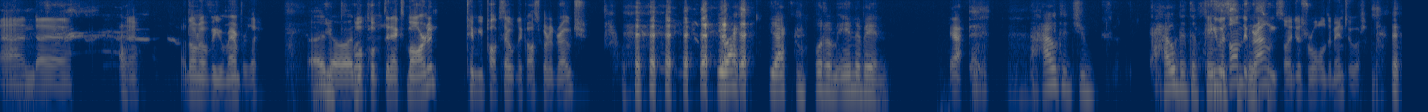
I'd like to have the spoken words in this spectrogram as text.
and uh, yeah, I don't know if he remembers it. I know. Woke up the next morning, Timmy pops out like Oscar the Grouch. You actually, you actually put him in a bin. Yeah. How did you? How did the He was on the of this- ground, so I just rolled him into it.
